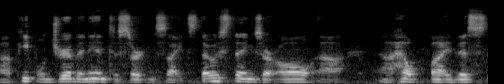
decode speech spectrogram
uh, people driven into certain sites. Those things are all uh, uh, helped by this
